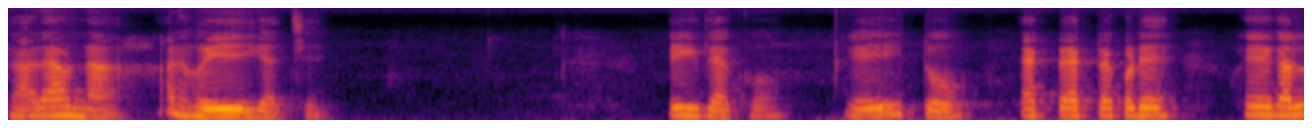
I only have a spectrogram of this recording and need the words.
দাঁড়াও না, আর হয়েই গেছে। এই দেখো, এই তো একটা একটা করে হয়ে গেল।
